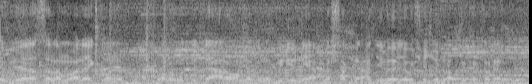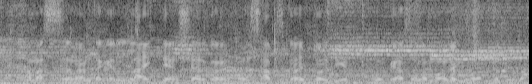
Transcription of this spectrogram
ওকে বিহার আসসালামু আলাইকুম। পরবর্তীতে আরও অন্য কোনো ভিডিও নিয়ে আপনার সামনে হাজির হয়ে যাব, সেজন্য অপেক্ষা করেন। আমার চ্যানেলটাকে লাইক দেন, শেয়ার করেন এবং সাবস্ক্রাইব করে দিন ওকে, আসসালামু আলাইকুম রহমতুল্লাহ।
